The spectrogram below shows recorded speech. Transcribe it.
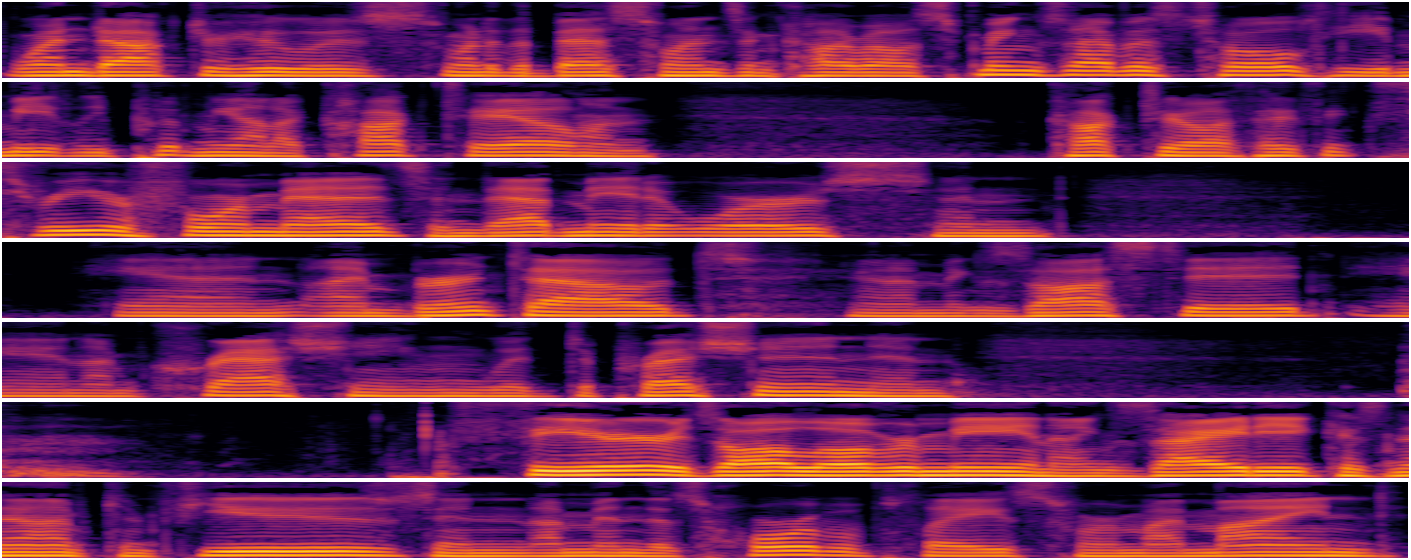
one doctor who was one of the best ones in Colorado Springs. I was told he immediately put me on a cocktail and cocktail. I think three or four meds, and that made it worse. And and I'm burnt out, and I'm exhausted, and I'm crashing with depression and. fear is all over me and anxiety because now I'm confused and I'm in this horrible place where my mind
